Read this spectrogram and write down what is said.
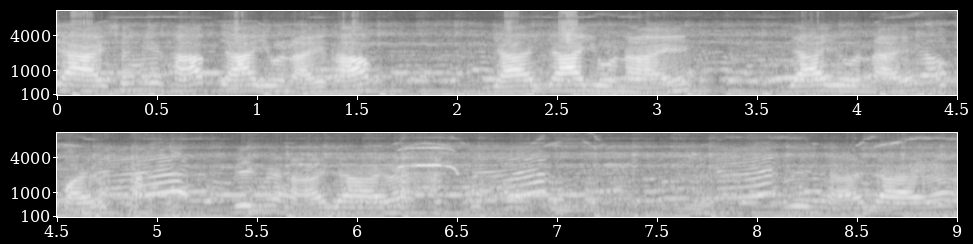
ายายใช่ไหมครับ ยายอยู่ไหนครับ ยายยายอยู่ไหน ยายอยู่ไหนเอาไปแล้ววิ่งไปหายายแล้ววิ่งหายายแล้ว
